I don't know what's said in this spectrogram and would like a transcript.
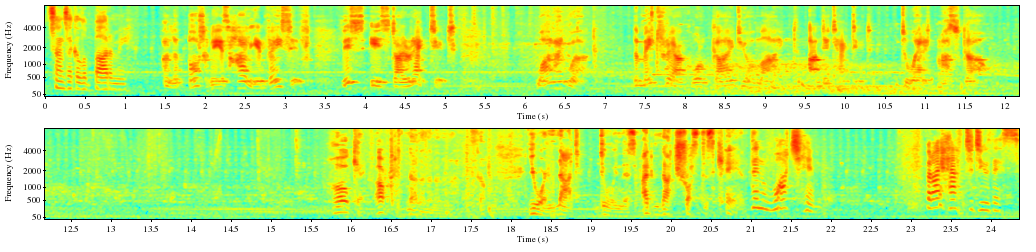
It Sounds like a lobotomy. A lobotomy is highly invasive. This is directed. While I work, the matriarch will guide your mind, undetected, to where it must go. Okay, all right. No, no, no, no, no, no. You are not doing this. I do not trust this can. Then watch him. But I have to do this.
